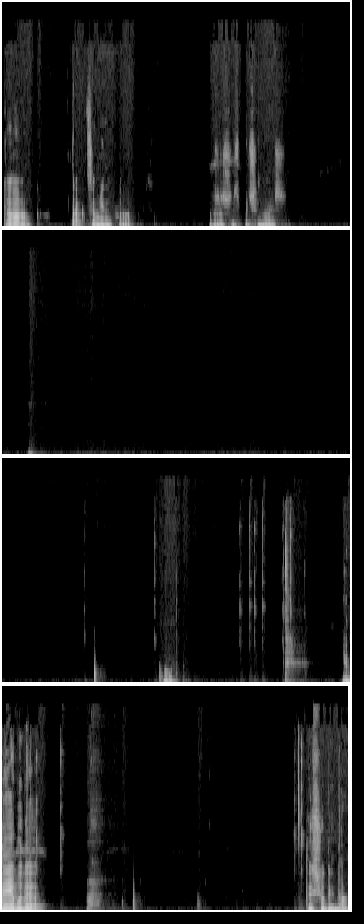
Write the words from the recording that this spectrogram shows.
Так. Так, це мені не подобається. Вже щось починаєш. Давайте. Ідея буде. Ти сюди, да?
